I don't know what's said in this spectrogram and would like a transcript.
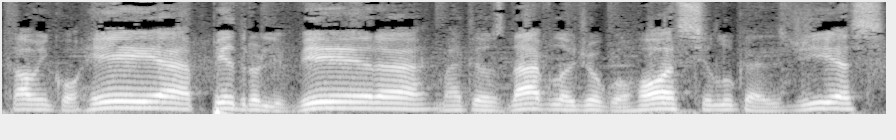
Calvin Correia, Pedro Oliveira, Matheus Dávila, Diogo Rossi, Lucas Dias,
